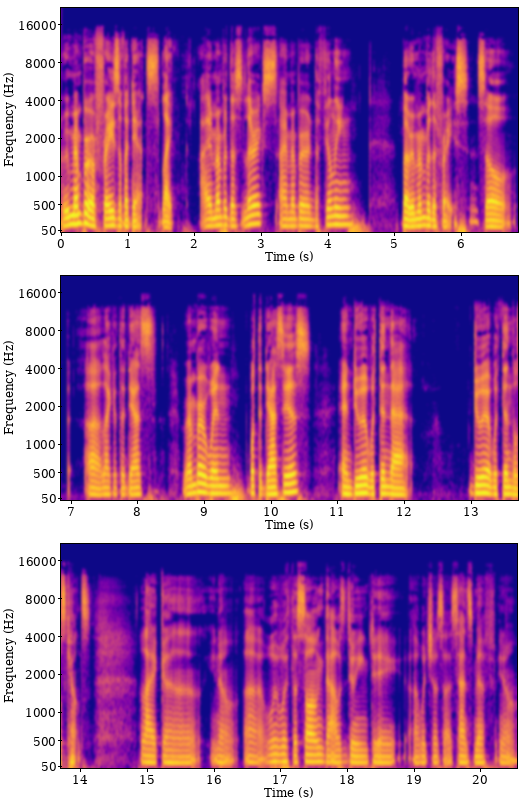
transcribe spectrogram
remember a phrase of a dance like i remember the lyrics i remember the feeling but remember the phrase so uh like at the dance remember when what the dance is and do it within that do it within those counts like uh, you know uh, with, with the song that I was doing today, uh, which was uh, Sam Smith. You know,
